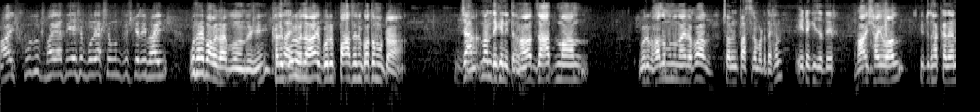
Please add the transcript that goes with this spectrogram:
ভাই সুযোগ ভাই আছে এইসব গরু একশো উনত্রিশ কেজি ভাই কোথায় পাবে ভাই বলুন দেখি? খালি গরু হলে হয় গরু পাঁচ আছে কত মোটা? জাতমান দেখে নিতে হবে। হ্যাঁ জাত মান গরু ভালো মন্দ নাই ব্যাপার। চলেন পাঁচ নাম্বারটা দেখেন। এটা কি জাতের? ভাই সাইওয়াল একটু ধাক্কা দেন।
